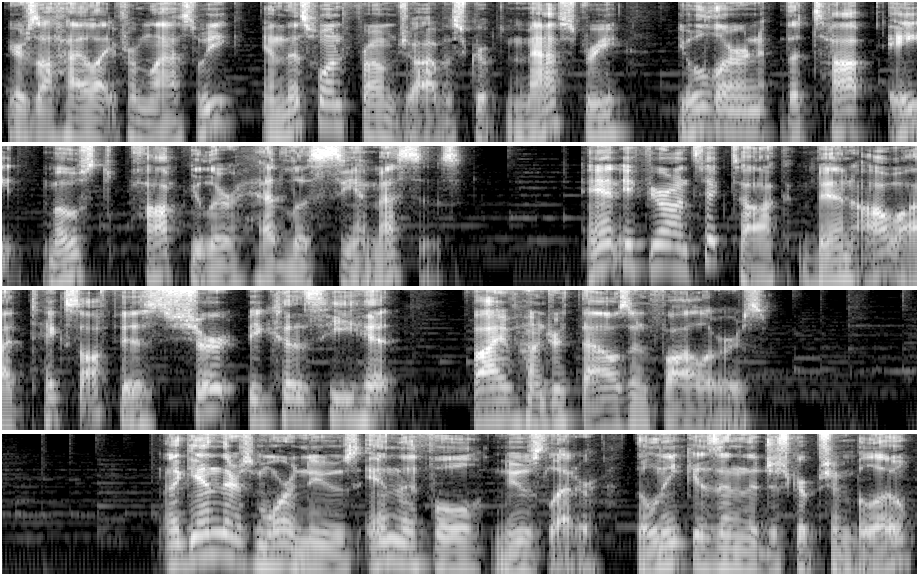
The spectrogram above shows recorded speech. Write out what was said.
Here's a highlight from last week. In this one from JavaScript Mastery, you'll learn the top eight most popular headless CMSs. And if you're on TikTok, Ben Awad takes off his shirt because he hit 500,000 followers. Again, there's more news in the full newsletter. The link is in the description below.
